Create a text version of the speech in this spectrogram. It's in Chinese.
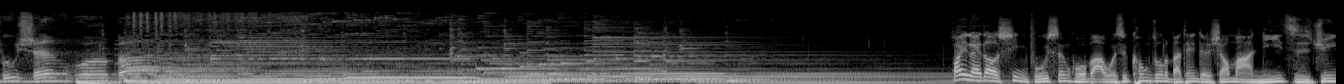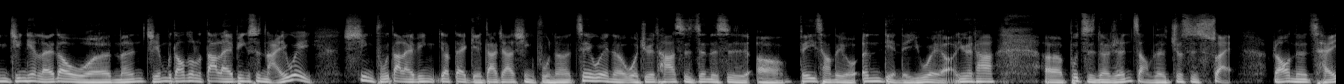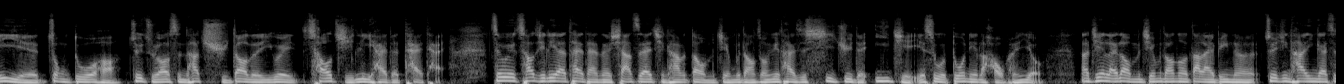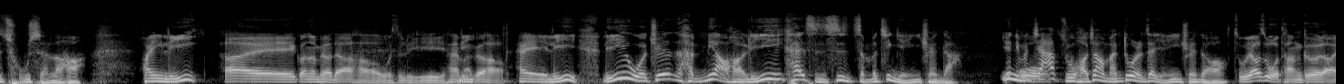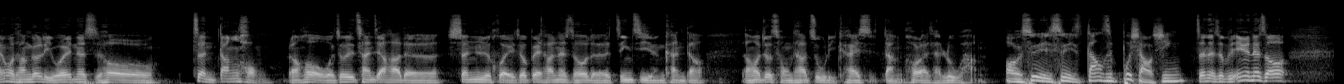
幸福生活吧。欢迎来到幸福生活吧！我是空中的 bartender 小马倪子君。今天来到我们节目当中的大来宾是哪一位幸福大来宾？要带给大家幸福呢？这位呢，我觉得他是真的是呃非常的有恩典的一位啊，因为他呃不止呢人长得就是帅。然后呢，才艺也众多哈。最主要是他娶到了一位超级厉害的太太。这位超级厉害太太呢，下次再请他们到我们节目当中，因为她也是戏剧的一姐，也是我多年的好朋友。那今天来到我们节目当中的大来宾呢，最近他应该是厨神了哈。欢迎李毅。嗨，观众朋友，大家好，我是李毅。嗨，马哥好。嘿，李毅，李毅，我觉得很妙哈。李毅一开始是怎么进演艺圈的？因为你们家族好像有蛮多人在演艺圈的哦。主要是我堂哥啦，因为我堂哥李威那时候。正当红，然后我就去参加他的生日会，就被他那时候的经纪人看到，然后就从他助理开始当，后来才入行。哦，所以是当时不小心，真的是不，因为那时候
